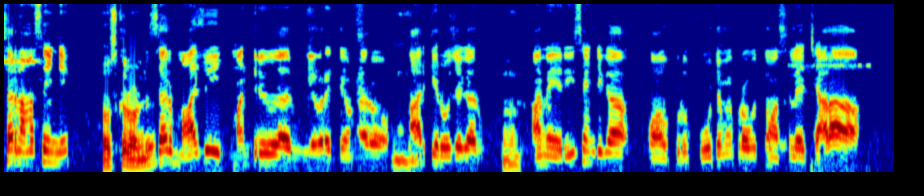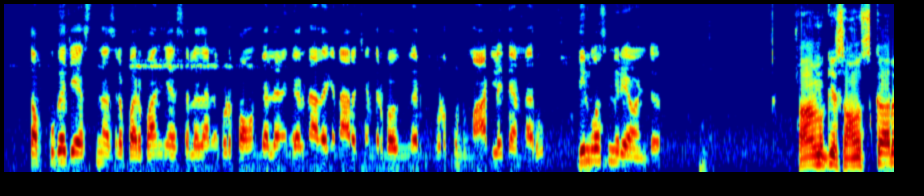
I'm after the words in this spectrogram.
సార్ నమస్తే అండి. నమస్కారం అండి. సార్ మాజీ మంత్రి గారు ఎవరైతే ఉన్నారో. ఆర్కే రోజా గారు. ఆమె రీసెంట్గా ఇప్పుడు కూటమి ప్రభుత్వం అసలే చాలా తప్పుగా చేస్తుంది అసలు పరిపాలన చేస్తలేదని కూడా పవన్ కళ్యాణ్ గారిని అలాగే నారా చంద్రబాబు గారిని కూడా కొన్ని మాటలు అయితే అన్నారు. దీనికోసం మీరు ఏమంటారు? ఆమెకి సంస్కార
